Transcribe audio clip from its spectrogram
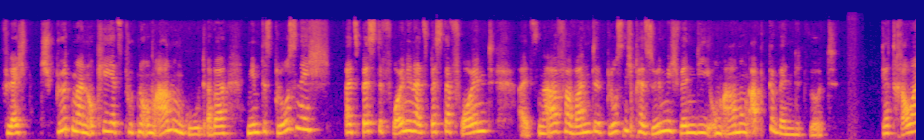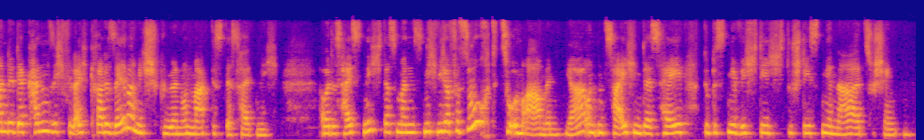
vielleicht spürt man, okay, jetzt tut eine Umarmung gut, aber nehmt es bloß nicht als beste Freundin, als bester Freund, als nahe Verwandte, bloß nicht persönlich, wenn die Umarmung abgewendet wird. Der Trauernde, der kann sich vielleicht gerade selber nicht spüren und mag es deshalb nicht. Aber das heißt nicht, dass man es nicht wieder versucht zu umarmen, ja, und ein Zeichen des, hey, du bist mir wichtig, du stehst mir nahe zu schenken.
